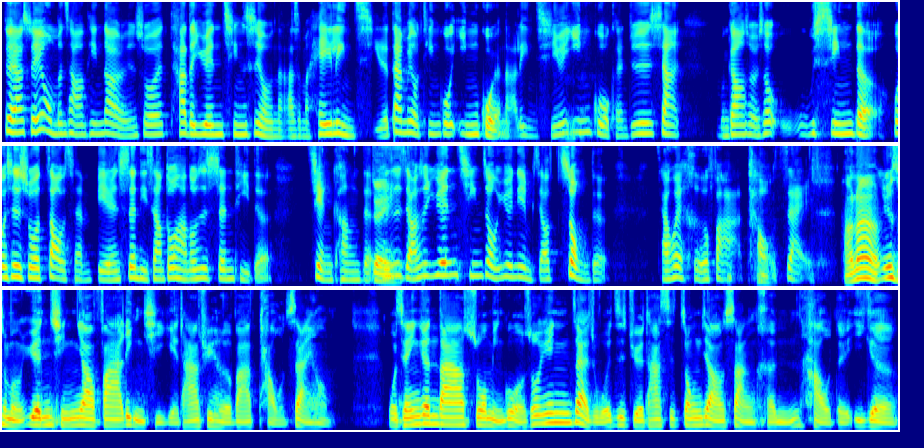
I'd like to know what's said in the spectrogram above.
对啊，所以我们常常听到有人说他的冤亲是有拿什么黑令旗的，但没有听过因果有拿令旗，因为因果可能就是像我们刚刚说，有时候无心的，或是说造成别人身体上，通常都是身体的健康的。可对是只要是冤亲这种怨念比较重的，才会合法讨债。好，那为什么冤亲要发令旗给他去合法讨债？哦，我曾经跟大家说明过，我说冤亲债主，我一直觉得他是宗教上很好的一个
